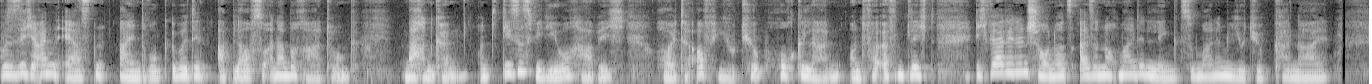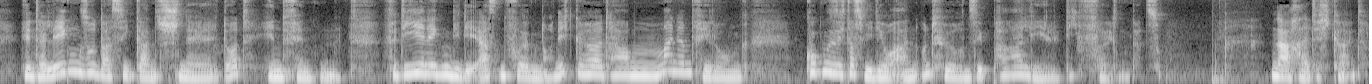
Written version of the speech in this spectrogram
wo Sie sich einen ersten Eindruck über den Ablauf so einer Beratung machen können. Und dieses Video habe ich heute auf YouTube hochgeladen und veröffentlicht. Ich werde in den Shownotes also nochmal den Link zu meinem YouTube-Kanal hinterlegen, sodass Sie ganz schnell dorthin finden. Für diejenigen, die die ersten Folgen noch nicht gehört haben, meine Empfehlung, Gucken Sie sich das Video an und hören Sie parallel die Folgen dazu. Nachhaltigkeit.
